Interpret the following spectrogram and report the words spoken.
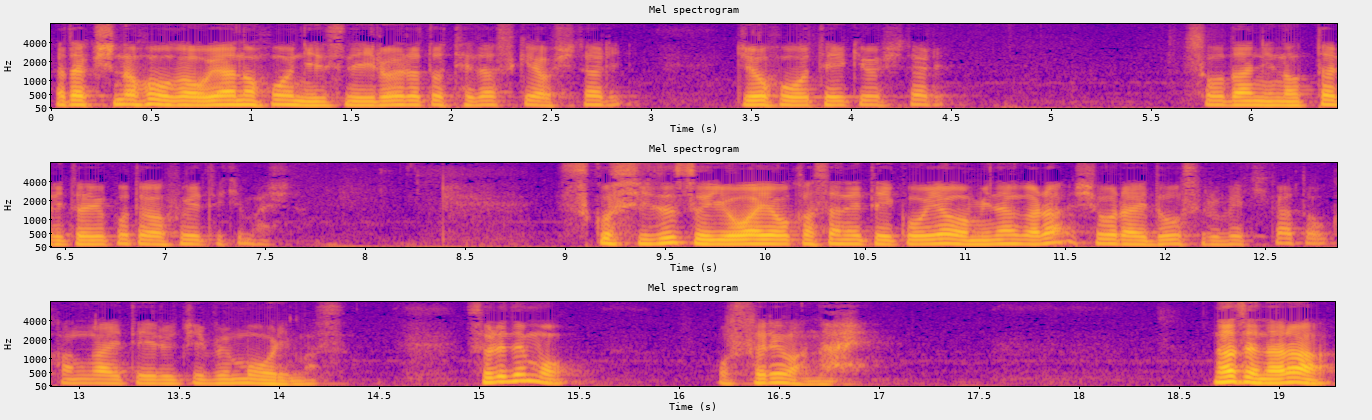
私の方が親の方にですね、いろいろと手助けをしたり、情報を提供したり、相談に乗ったりということが増えてきました少しずつ弱いを重ねていく親を見ながら将来どうするべきかと考えている自分もおりますそれでも恐れはないなぜなら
